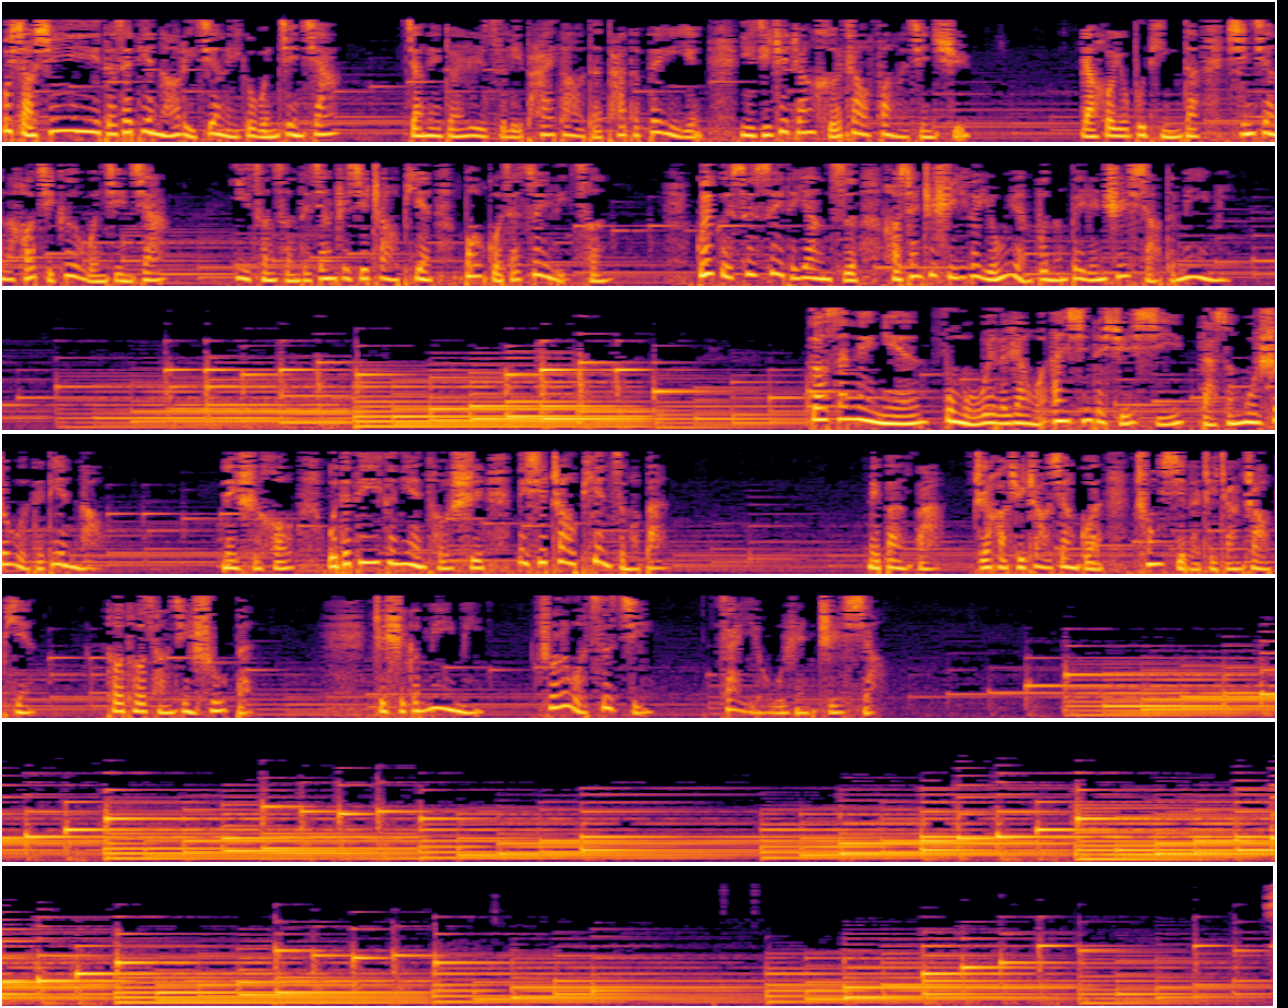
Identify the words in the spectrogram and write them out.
我小心翼翼的在电脑里建了一个文件夹，将那段日子里拍到的他的背影以及这张合照放了进去，然后又不停的新建了好几个文件夹，一层层的将这些照片包裹在最里层，鬼鬼祟祟的样子，好像这是一个永远不能被人知晓的秘密。高三那年，父母为了让我安心的学习，打算没收我的电脑。那时候，我的第一个念头是那些照片怎么办？没办法，只好去照相馆冲洗了这张照片，偷偷藏进书本。这是个秘密，除了我自己，再也无人知晓。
